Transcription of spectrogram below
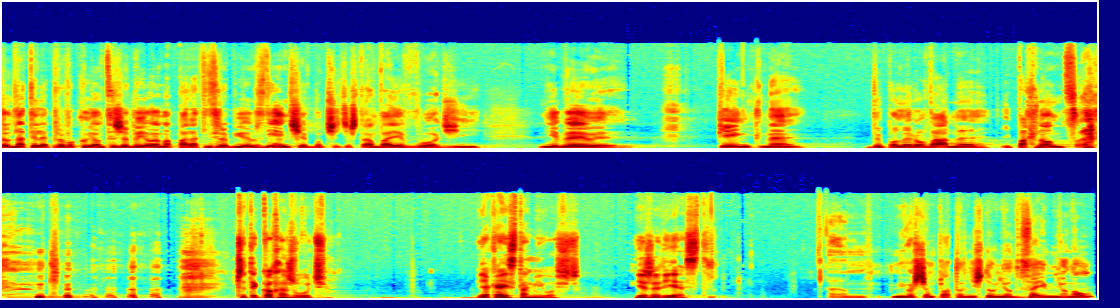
to na tyle prowokujący, że wyjąłem aparat i zrobiłem zdjęcie, bo przecież tramwaje w Łodzi nie były piękne, wypolerowane i pachnące. Czy ty kochasz Łódź? Jaka jest ta miłość? Jeżeli jest. Em, Miłością platoniczną nieodwzajemnioną.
